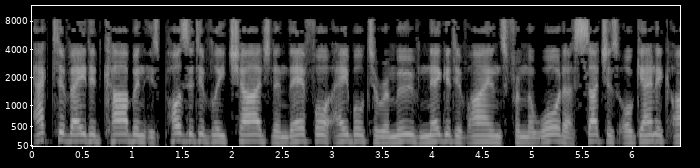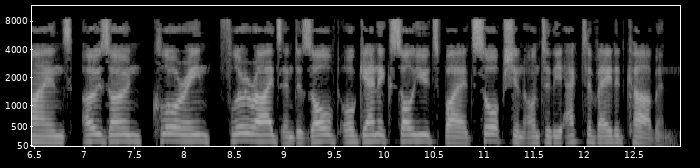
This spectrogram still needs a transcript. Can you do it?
Activated carbon is positively charged and therefore able to remove negative ions from the water such as organic ions, ozone, chlorine, fluorides and dissolved organic solutes by adsorption onto the activated carbon.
